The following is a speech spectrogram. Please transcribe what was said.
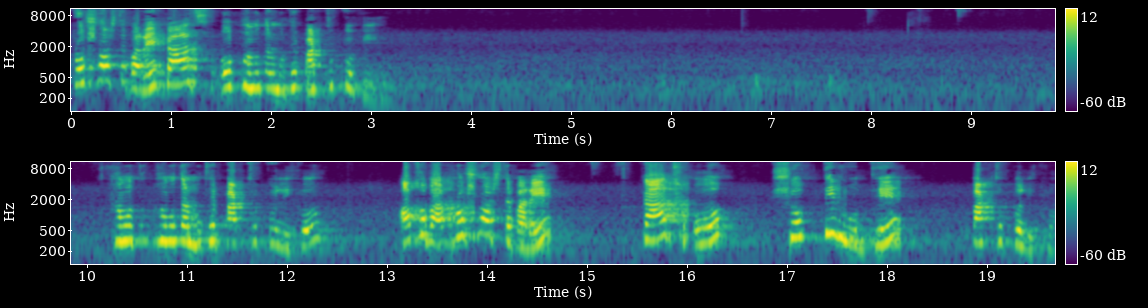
প্রশ্ন আসতে পারে, কাজ ও ক্ষমতার মধ্যে পার্থক্য কি ক্ষমতা- ক্ষমতার মধ্যে পার্থক্য লিখো। অথবা প্রশ্ন আসতে পারে, কাজ ও শক্তির মধ্যে পার্থক্য লিখো।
